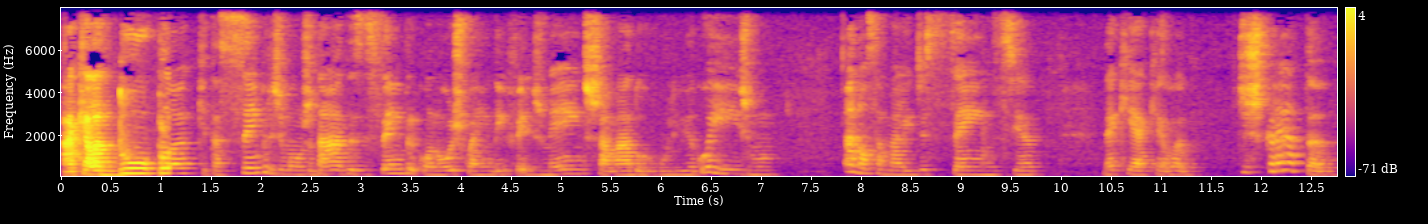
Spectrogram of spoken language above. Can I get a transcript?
Aquela dupla que está sempre de mãos dadas e sempre conosco ainda, infelizmente, chamado orgulho e egoísmo. A nossa maledicência, né, que é aquela discreta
